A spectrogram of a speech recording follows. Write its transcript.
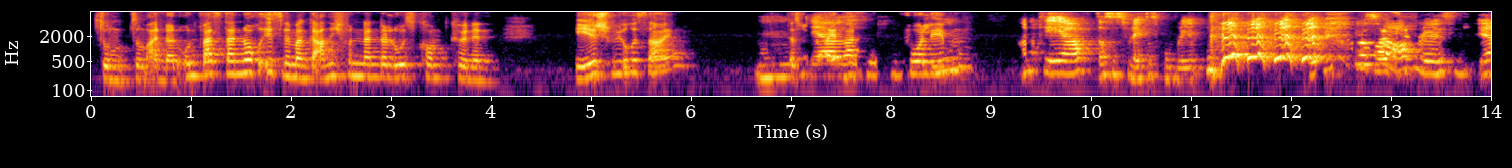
zum, zum anderen. Und was dann noch ist, wenn man gar nicht voneinander loskommt, können Eheschwüre sein. Mhm. Das ja. vorleben. Okay, ja, das ist vielleicht das Problem. das wir auflösen, ja.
